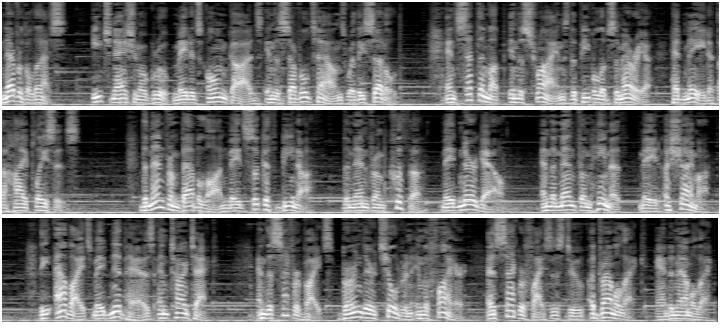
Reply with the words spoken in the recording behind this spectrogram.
Nevertheless, each national group made its own gods in the several towns where they settled, and set them up in the shrines the people of Samaria had made at the high places. The men from Babylon made Succoth-Benoth, the men from Cutha made Nergal, and the men from Hamath made Ashima. The Avites made Nibhaz and Tartak, and the Sepharvites burned their children in the fire as sacrifices to Adramelech and Anamelech,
